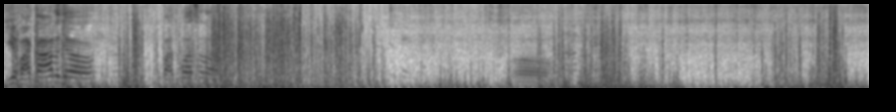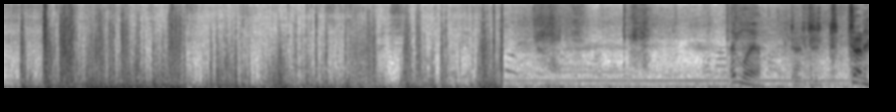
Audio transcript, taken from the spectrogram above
一把嘎子的，把多次了。哎妈呀！这这这这里。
